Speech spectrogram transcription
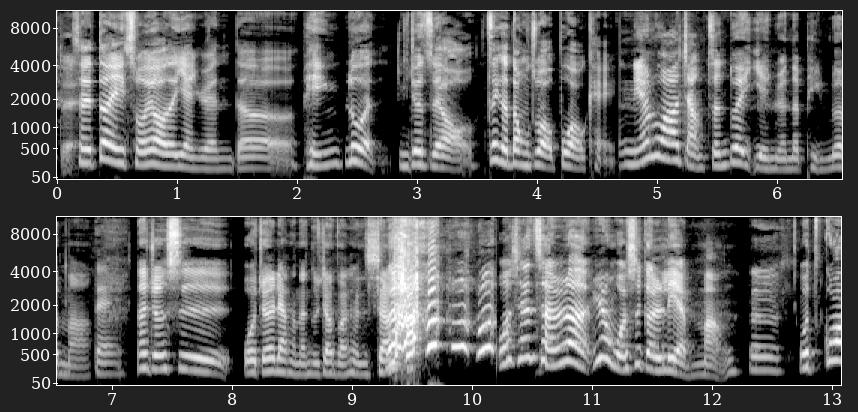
对，所以对于所有的演员的评论，你就只有这个动作不 OK。你要如果要讲针对演员的评论吗？对，那就是我觉得两个男主角长得很像。我先承认，因为我是个脸盲，嗯，我光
